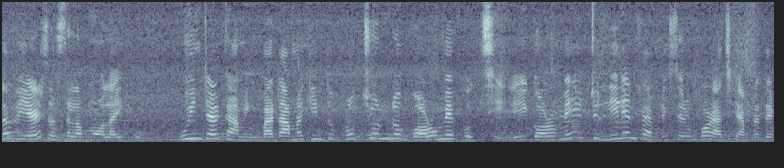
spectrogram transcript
হ্যালো ভিয়ার্স আসসালামু আলাইকুম। উইন্টার কামিং বাট আমরা কিন্তু প্রচণ্ড গরমে ভুগছি। এই গরমে একটু লিলেন ফ্যাব্রিক্সের উপর আজকে আপনাদের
